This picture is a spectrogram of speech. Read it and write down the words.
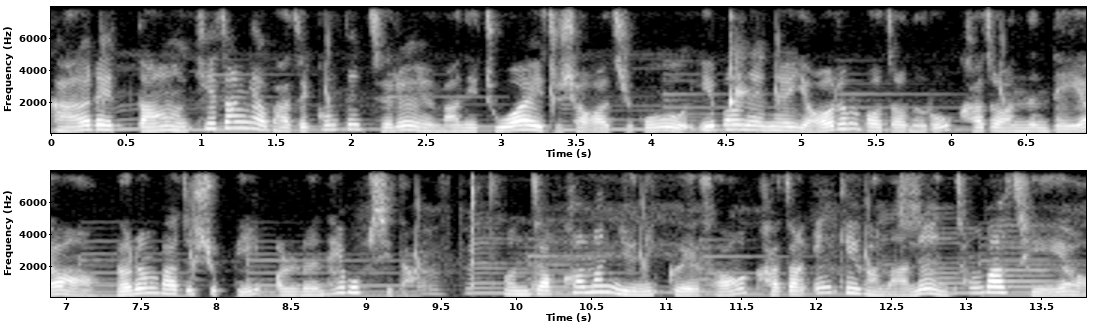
가을에 했던 키장녀 바지 콘텐츠를 많이 좋아해 주셔가지고 이번에는 여름 버전으로 가져왔는데요. 여름 바지 쇼핑 얼른 해봅시다. 먼저 커먼 유니크에서 가장 인기가 많은 청바지예요.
